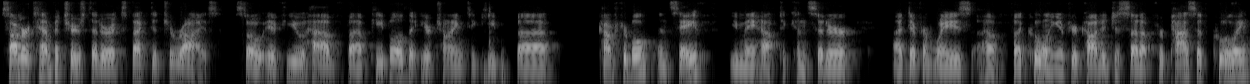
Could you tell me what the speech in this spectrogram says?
summer temperatures that are expected to rise. So if you have uh, people that you're trying to keep uh, comfortable and safe, you may have to consider uh, different ways of uh, cooling. If your cottage is set up for passive cooling,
